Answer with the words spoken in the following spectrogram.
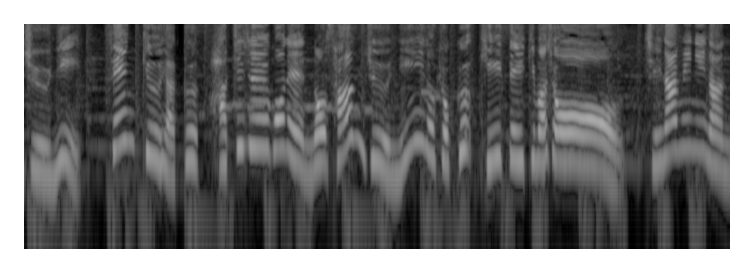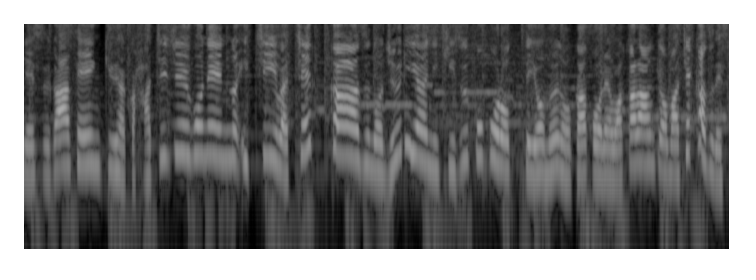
!32 位。1985年の32位の曲聴いていきましょう。ちなみになんですが、1985年の1位はチェッカーズのジュリアに傷心って読むのか？これわからんけど、まあチェッカーズです。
